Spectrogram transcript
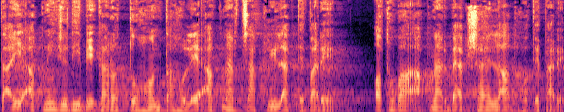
তাই আপনি যদি বেকারত্ব হন, তাহলে আপনার চাকরি লাগতে পারে, অথবা আপনার ব্যবসায় লাভ হতে পারে।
